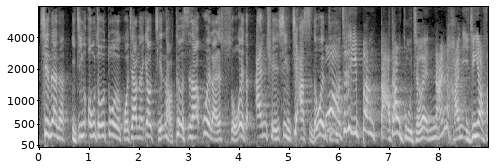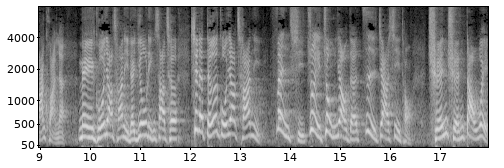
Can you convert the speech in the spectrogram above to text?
现在呢，已经欧洲多个国家呢要检讨特斯拉未来的所谓的安全性驾驶的问题。哇，这个一棒打到骨折哎！南韩已经要罚款了，美国要查你的幽灵刹车，现在德国要查你奋起最重要的自驾系统，全权到位。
